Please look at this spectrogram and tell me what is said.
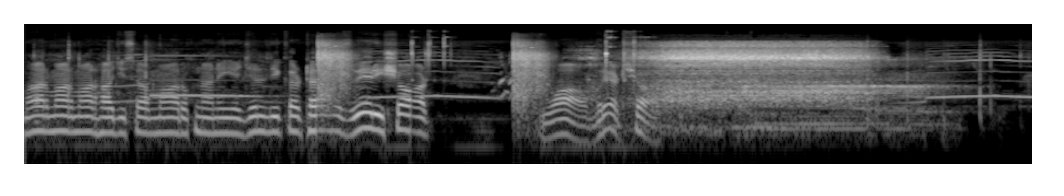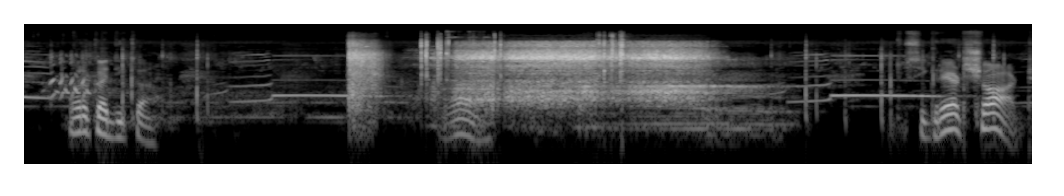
मार मार मार, हाजी साहब, मार, रुकना नहीं है। जल्दी कर टाइम इज़ वेरी शॉर्ट वाह ग्रेट शॉट और का। दिखा ग्रेट शॉट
